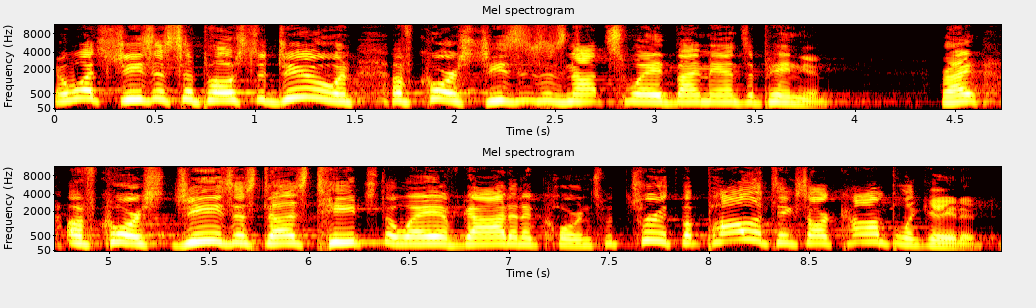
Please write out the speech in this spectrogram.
And what's Jesus supposed to do? And of course, Jesus is not swayed by man's opinion, right? Of course, Jesus does teach the way of God in accordance with truth, but politics are complicated.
